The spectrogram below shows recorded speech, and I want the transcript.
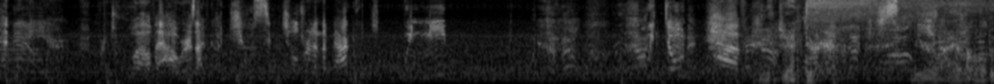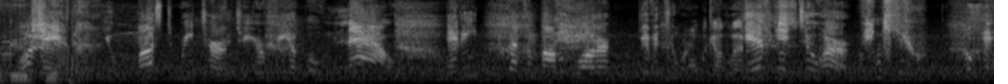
have been here for 12 hours. I've got two sick children in the back. which We need. We don't have. An ejector. Nero had all the good One shit. man, you must return to your vehicle now. Eddie, you got some bottled water? Give it to her. All we got left Give is- it to her. Thank you. Okay.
